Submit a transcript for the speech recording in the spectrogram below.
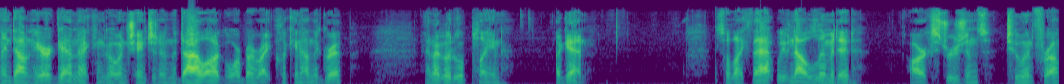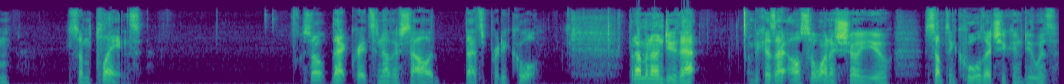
And down here again, I can go and change it in the dialog or by right clicking on the grip. And I'll go to a plane again. So like that, we've now limited our extrusions to and from some planes. So that creates another solid. That's pretty cool. But I'm going to undo that because I also want to show you something cool that you can do with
